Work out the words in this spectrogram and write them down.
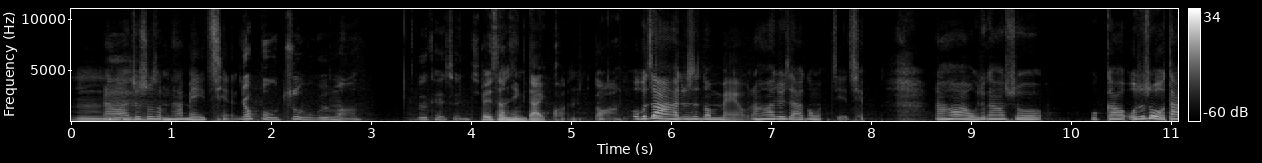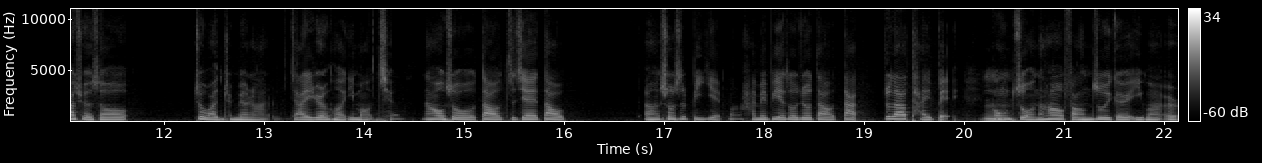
嗯，然后就说什么他没钱，有补助不是吗？不是可以申请？可以申请贷款。对啊，我不知道他就是都没有，然后他就一直要跟我借钱，然后啊，我就跟他说，我高我就说我大学的时候就完全没有拿家里任何一毛钱，然后我说我到直接到，呃，硕士毕业嘛，还没毕业的时候就到大就到台北嗯工，作，然后房租一个月一万二，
